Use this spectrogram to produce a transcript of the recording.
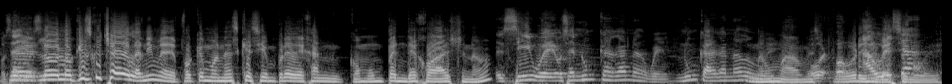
O sea, Eh, yo lo, lo que he escuchado del anime de Pokémon es que siempre dejan como un pendejo a Ash, ¿no? Sí, güey, o sea, nunca gana, güey. Nunca ha ganado, No güey. mames, O- o- pobre ahorita- imbécil, güey.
